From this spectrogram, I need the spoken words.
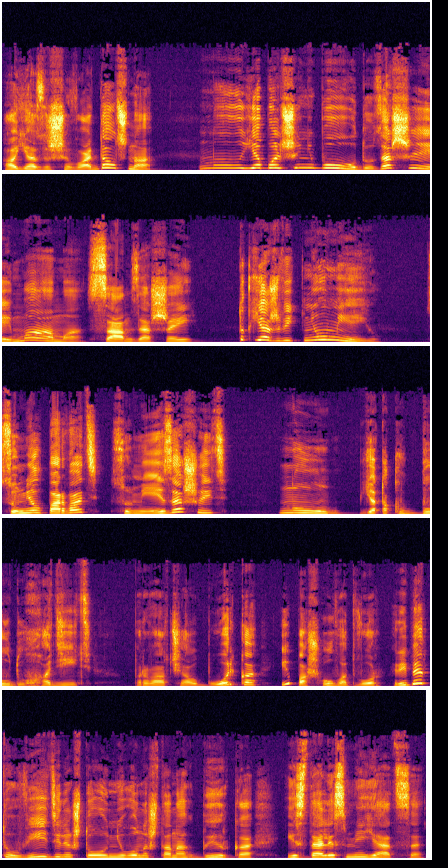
а я зашивать должна?» «Ну, я больше не буду. Зашей, мама!» «Сам зашей!» «Так я же ведь не умею!» «Сумел порвать? Сумей зашить!» «Ну, я так и буду ходить!» – проворчал Борька и пошел во двор. Ребята увидели, что у него на штанах дырка, и стали смеяться.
